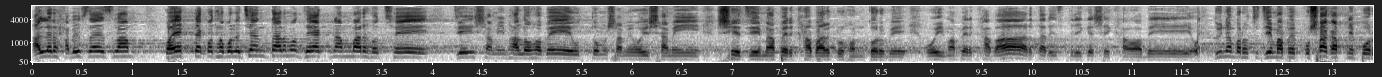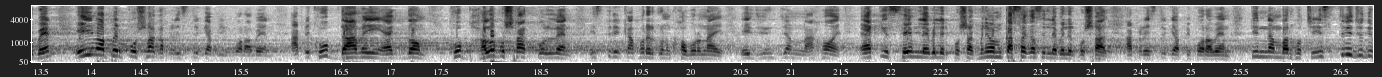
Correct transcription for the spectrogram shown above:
আল্লাহর হাবিব সাহা ইসলাম কয়েকটা কথা বলেছেন। তার মধ্যে এক নাম্বার হচ্ছে যেই স্বামী ভালো হবে উত্তম স্বামী, ওই স্বামী সে যে মাপের খাবার গ্রহণ করবে, ওই মাপের খাবার তার স্ত্রীকে সে খাওয়াবে। দুই নম্বর হচ্ছে যে মাপের পোশাক আপনি পরবেন, এই মাপের পোশাক আপনার স্ত্রীকে আপনি পরাবেন। আপনি খুব দামি, একদম খুব ভালো পোশাক পরলেন, স্ত্রীর কাপড়ের কোনো খবর নাই। এই জিনিস যেন না হয়, একই সেম লেভেলের পোশাক মিনিমাম কাছাকাছি লেভেলের পোশাক আপনার স্ত্রীকে আপনি পরাবেন। তিন নাম্বার হচ্ছে, স্ত্রী যদি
